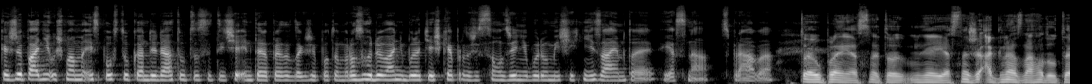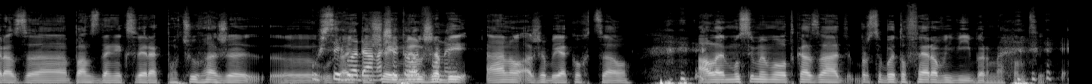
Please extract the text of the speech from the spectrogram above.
Každopádně už máme i spoustu kandidátů, co se týče interpretace, takže potom rozhodování bude těžké, protože samozřejmě budou mít všichni zájem, to je jasná zpráva. To je úplně jasné, to mně je jasné, že ak nás náhodou teraz uh, pán Zdeněk Svierak počúva, že uh, už, už si hledá naše email, že by, áno, a že by jako chcel. Ale musíme mu odkázať, prostě bude to férový výber na konci.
